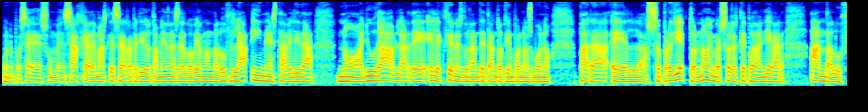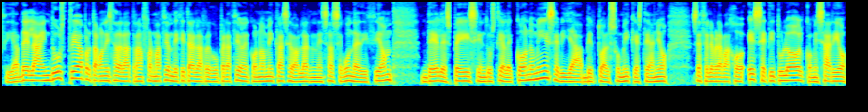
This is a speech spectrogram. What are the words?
Bueno, pues es un mensaje, además que se ha repetido también desde el gobierno andaluz, la inestabilidad no ayuda. Hablar de elecciones durante tanto tiempo no es bueno para eh, los proyectos, ¿no? Inversores que puedan llegar a Andalucía. De la industria, protagonista de la transformación digital y la recuperación económica, se va a hablar en esa segunda edición del Space Industrial Economy Sevilla Virtual Summit, que este año se celebra bajo ese título. El comisario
